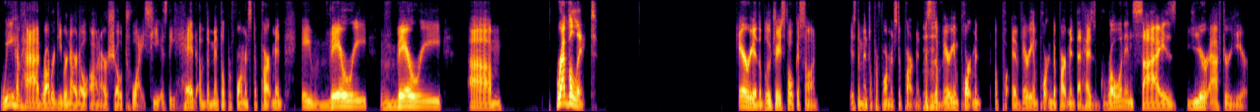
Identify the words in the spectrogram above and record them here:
we have had Robert DiBernardo on our show twice. He is the head of the mental performance department, a very, very um prevalent area the Blue Jays focus on is the mental performance department. This is mm-hmm. a very important a, a very important department that has grown in size year after year.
